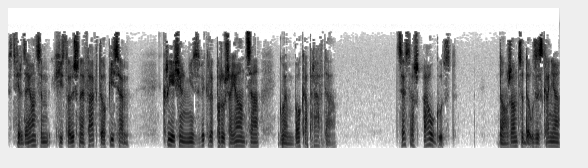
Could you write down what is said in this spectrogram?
stwierdzającym historyczne fakty opisem kryje się niezwykle poruszająca, głęboka prawda. Cesarz August, dążący do uzyskania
